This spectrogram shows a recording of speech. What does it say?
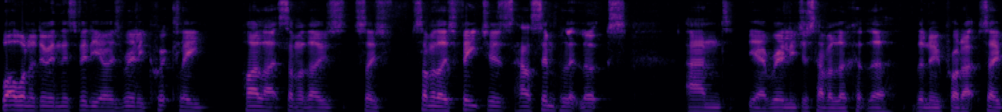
what I want to do in this video is really quickly highlight some of those so some of those features, how simple it looks, and yeah, really just have a look at the the new product. So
